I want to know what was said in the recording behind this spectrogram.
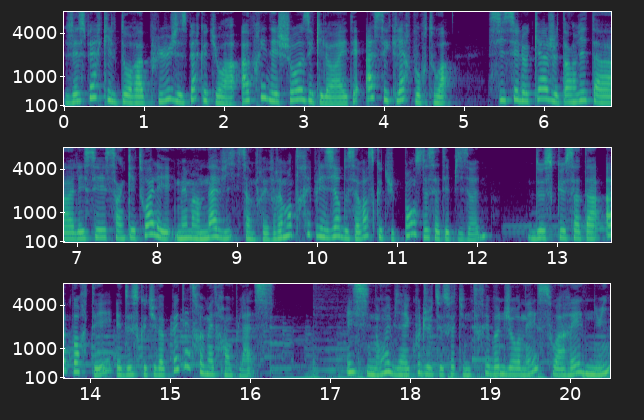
J'espère qu'il t'aura plu, j'espère que tu auras appris des choses et qu'il aura été assez clair pour toi. Si c'est le cas, je t'invite à laisser 5 étoiles et même un avis. Ça me ferait vraiment très plaisir de savoir ce que tu penses de cet épisode, de ce que ça t'a apporté et de ce que tu vas peut-être mettre en place. Et sinon, eh bien écoute, je te souhaite une très bonne journée, soirée, nuit,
